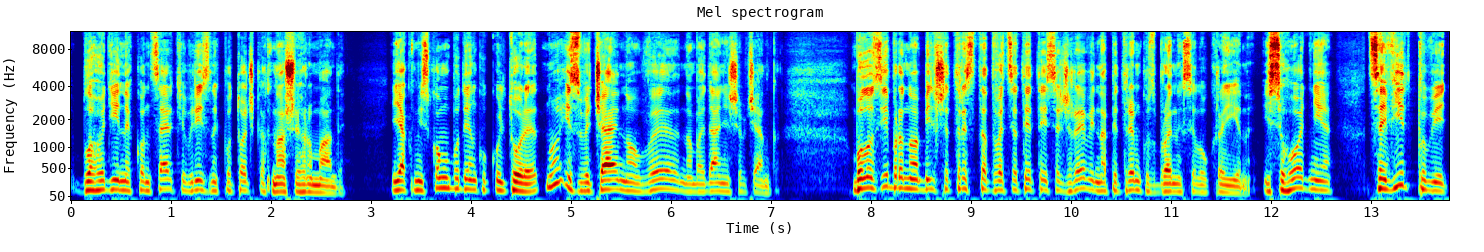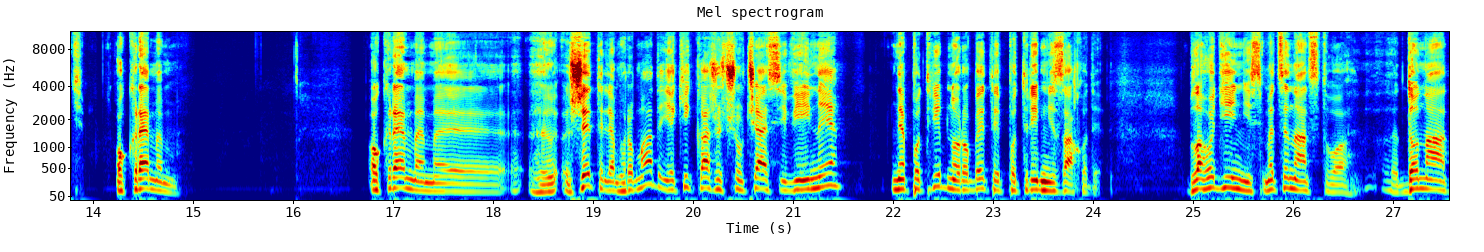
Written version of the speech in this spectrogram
благодійних концертів в різних куточках нашої громади. як в міському будинку культури, ну і звичайно, в на Майдані Шевченка. Було зібрано більше 320 тисяч гривень на підтримку Збройних сил України. І сьогодні це відповідь окремим окремим е, жителям громади, які кажуть, що в часі війни не потрібно робити потрібні заходи. Благодійність, меценатство, е, донат,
